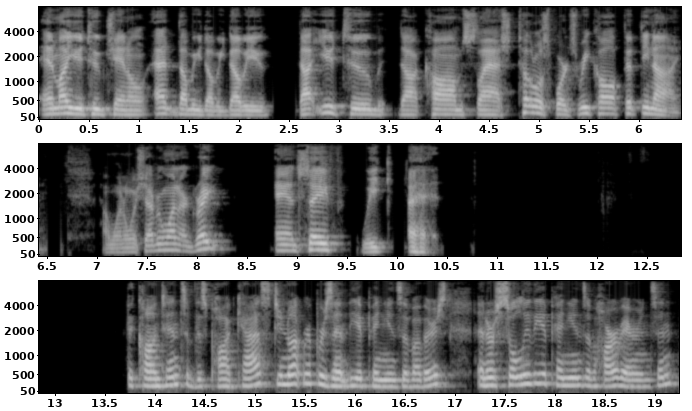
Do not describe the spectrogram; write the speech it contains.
and my YouTube channel at www.youtube.com slash totalsportsrecall59. I want to wish everyone a great and safe week ahead. The contents of this podcast do not represent the opinions of others and are solely the opinions of Harv Aronson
